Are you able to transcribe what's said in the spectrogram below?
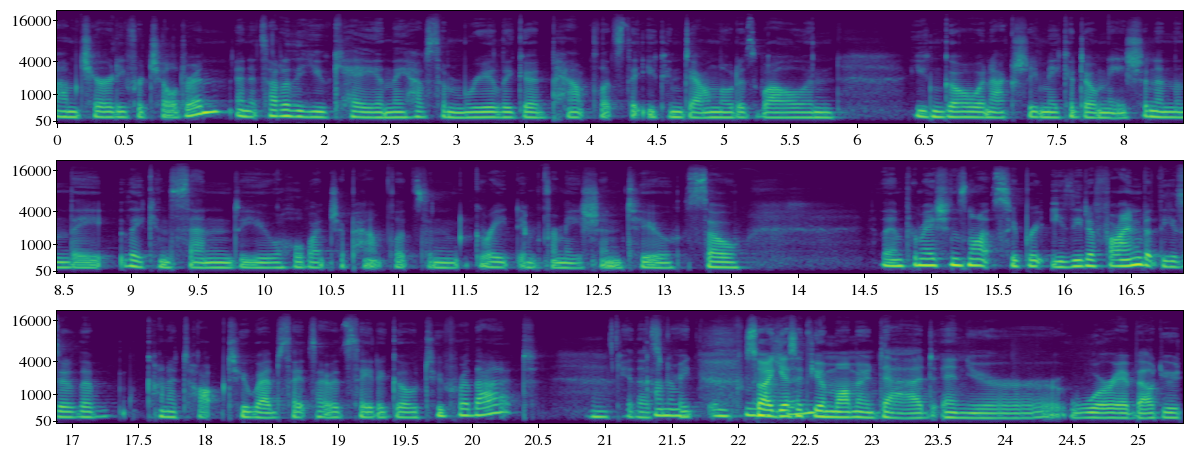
um, charity for children, and it's out of the UK, and they have some really good pamphlets that you can download as well, and you can go and actually make a donation, and then they they can send you a whole bunch of pamphlets and great information too. So the information's not super easy to find, but these are the kind of top two websites I would say to go to for that. Okay, that's great. So I guess if you're a mom or dad and you're worried about your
